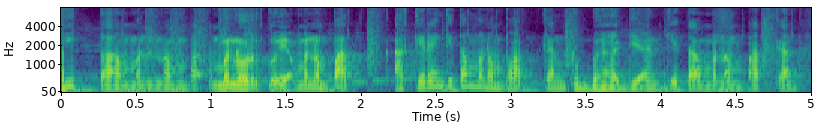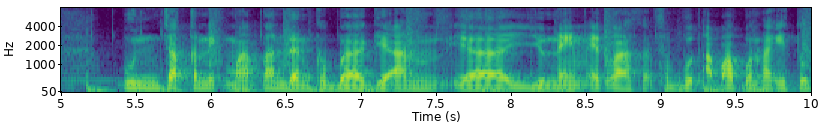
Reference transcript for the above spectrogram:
kita menempat menurutku ya menempat akhirnya kita menempatkan kebahagiaan kita menempatkan puncak kenikmatan dan kebahagiaan ya you name it lah sebut apa pun lah itu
